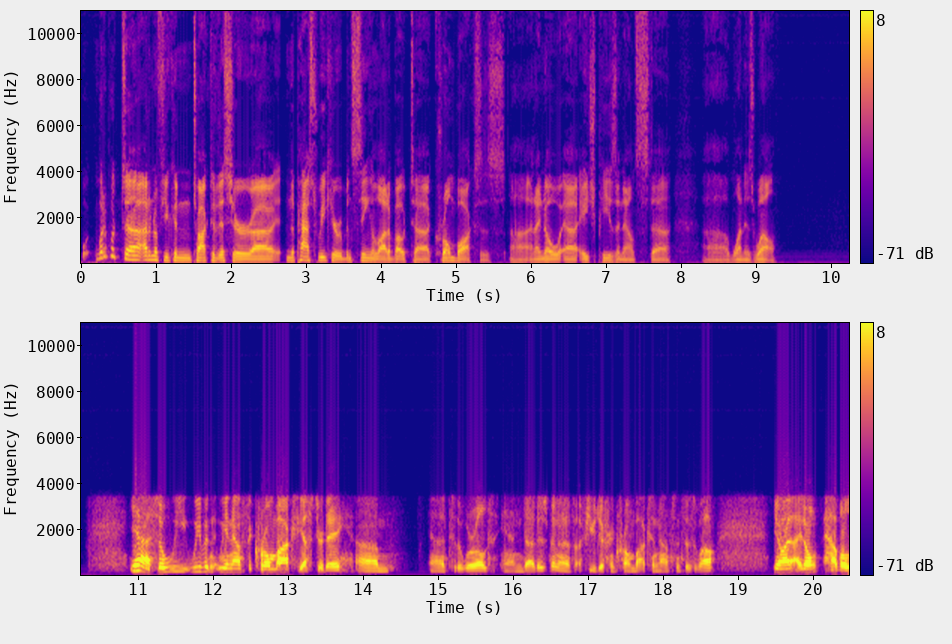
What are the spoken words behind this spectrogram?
What about? Uh, I don't know if you can talk to this here. Uh, in the past week here, we've been seeing a lot about uh, Chrome boxes, uh, and I know HP uh, has announced uh, one as well. Yeah, so we we we announced a Chromebox yesterday um, to the world, and there's been a, a, few different Chromebox announcements as well. You know, I, I don't have a,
